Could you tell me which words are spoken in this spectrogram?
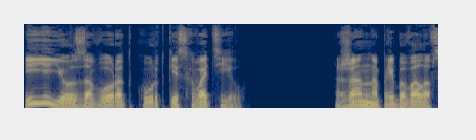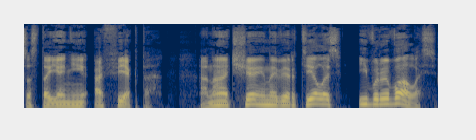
и ее за ворот куртки схватил. Жанна пребывала в состоянии аффекта. Она отчаянно вертелась и вырывалась.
